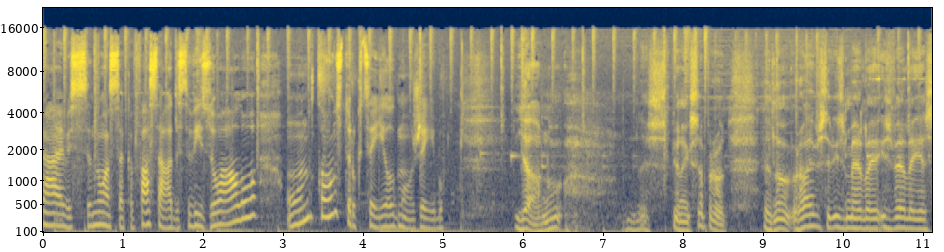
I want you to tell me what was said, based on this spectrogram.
Raivis nosaka fasādes vizuālo un konstrukciju ilgmūžību. Jā, nu, Es pilnīgi saprotu. Nu, Raivs ir izmēlē, izvēlējies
